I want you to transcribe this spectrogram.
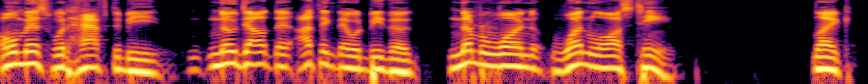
Ole Miss would have to be no doubt that I think that would be the number one one loss team. Like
